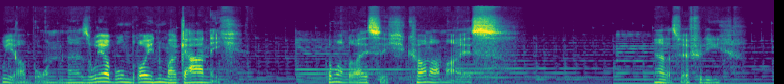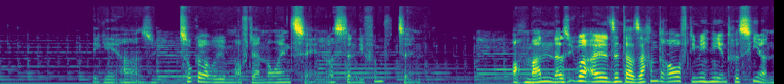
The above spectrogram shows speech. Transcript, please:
Sojabohnen. Ne? Sojabohnen brauche ich nun mal gar nicht. 35. Körnermais. Ja, das wäre für die BGA Süd. Zuckerrüben auf der 19. Was ist denn die 15? Och Mann, da ist überall sind da Sachen drauf, die mich nie interessieren.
